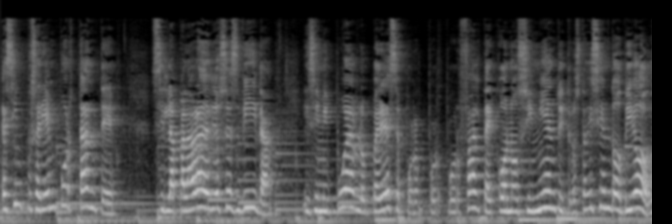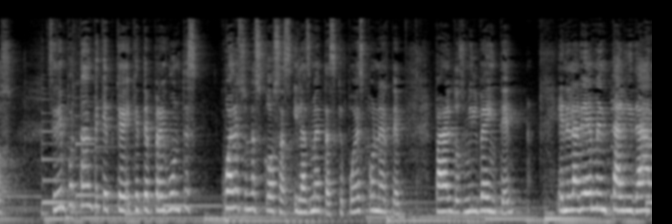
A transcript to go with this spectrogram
es, sería importante, si la palabra de Dios es vida y si mi pueblo perece por, por, falta de conocimiento y te lo está diciendo Dios, sería importante que, que te preguntes cuáles son las cosas y las metas que puedes ponerte para el 2020 en el área de mentalidad,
